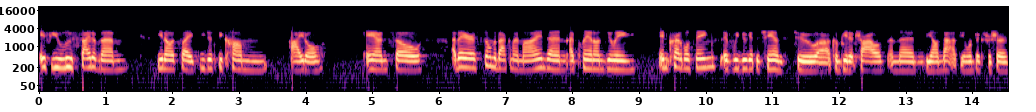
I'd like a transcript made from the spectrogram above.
if you lose sight of them, you know, it's like you just become idle. And so they're still in the back of my mind, and I plan on doing incredible things if we do get the chance to uh, compete at trials and then beyond that, the Olympics for sure.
